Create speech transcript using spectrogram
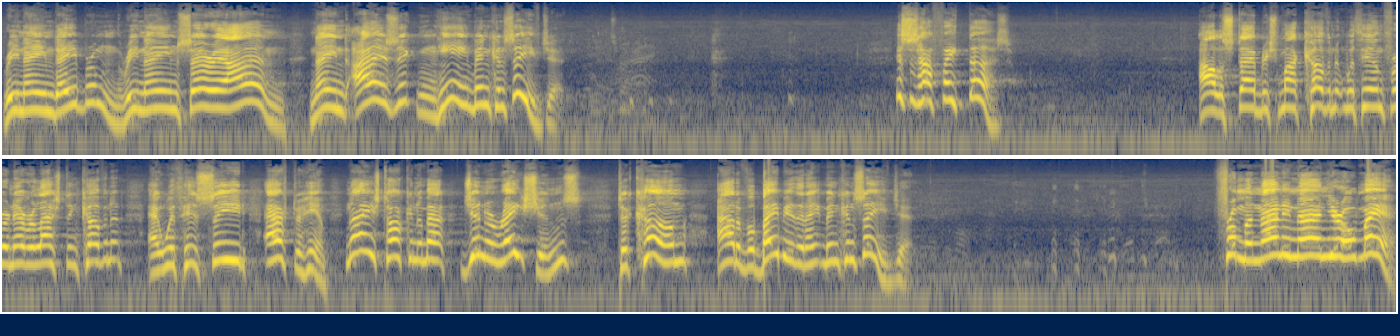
renamed Abram, renamed Sarai, and named Isaac, and he ain't been conceived yet. This is how faith does. I'll establish my covenant with him for an everlasting covenant and with his seed after him. Now he's talking about generations to come out of a baby that ain't been conceived yet. From a 99 year old man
